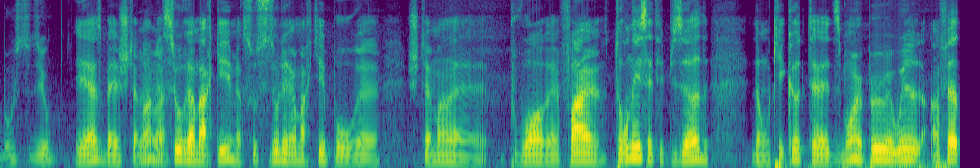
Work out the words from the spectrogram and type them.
beau studio. Yes, ben justement, merci aux remarqués, merci au studio Les Remarqués pour justement pouvoir euh, faire tourner cet épisode. Donc, écoute, euh, dis-moi un peu, Will, en fait,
